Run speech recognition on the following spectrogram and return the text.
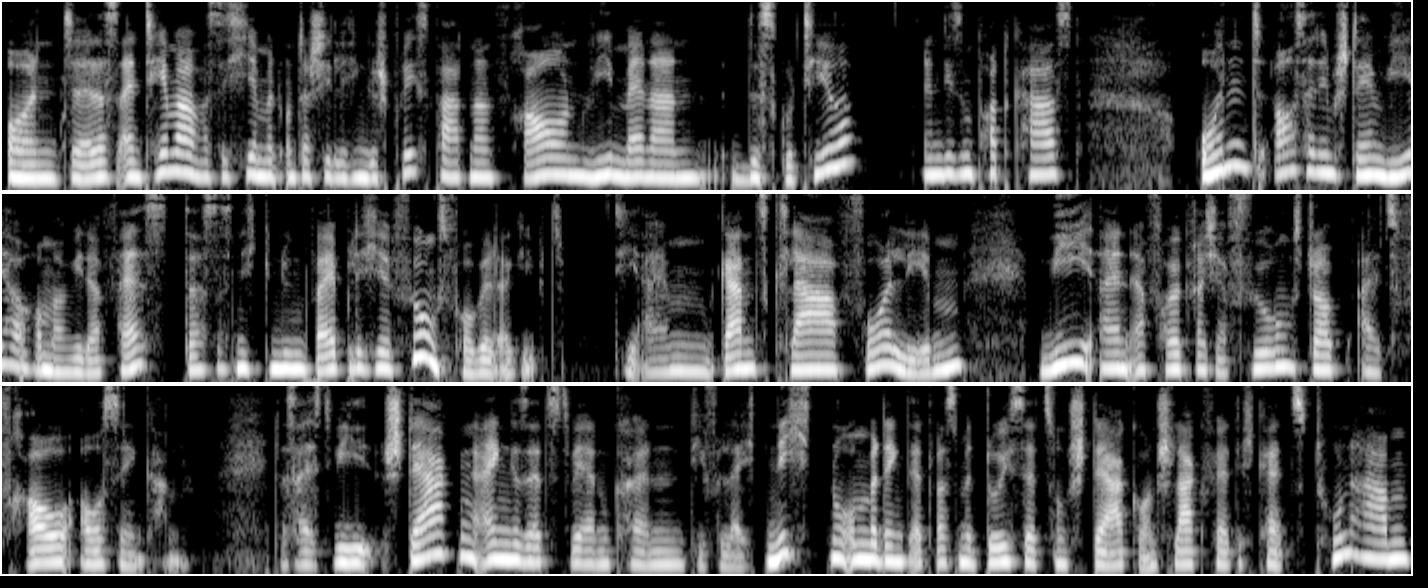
Und äh, das ist ein Thema, was ich hier mit unterschiedlichen Gesprächspartnern, Frauen wie Männern diskutiere in diesem Podcast. Und außerdem stellen wir auch immer wieder fest, dass es nicht genügend weibliche Führungsvorbilder gibt, die einem ganz klar vorleben, wie ein erfolgreicher Führungsjob als Frau aussehen kann. Das heißt, wie Stärken eingesetzt werden können, die vielleicht nicht nur unbedingt etwas mit Durchsetzungsstärke und Schlagfertigkeit zu tun haben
